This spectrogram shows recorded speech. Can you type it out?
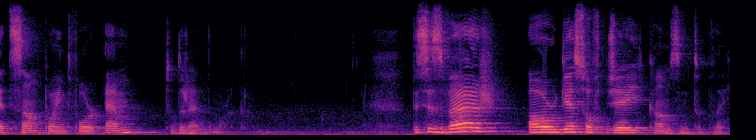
at some point for m to the random oracle. This is where our guess of j comes into play.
